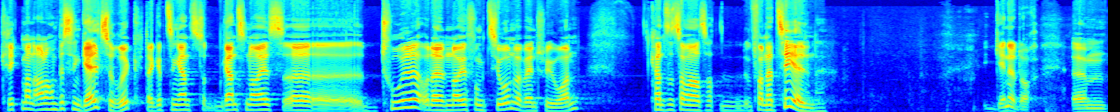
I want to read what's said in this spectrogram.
kriegt man auch noch ein bisschen Geld zurück. Da gibt es ein ganz, ganz neues äh, Tool oder eine neue Funktion bei Venture One. Kannst du uns da mal was davon erzählen? Gerne doch. Ähm,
